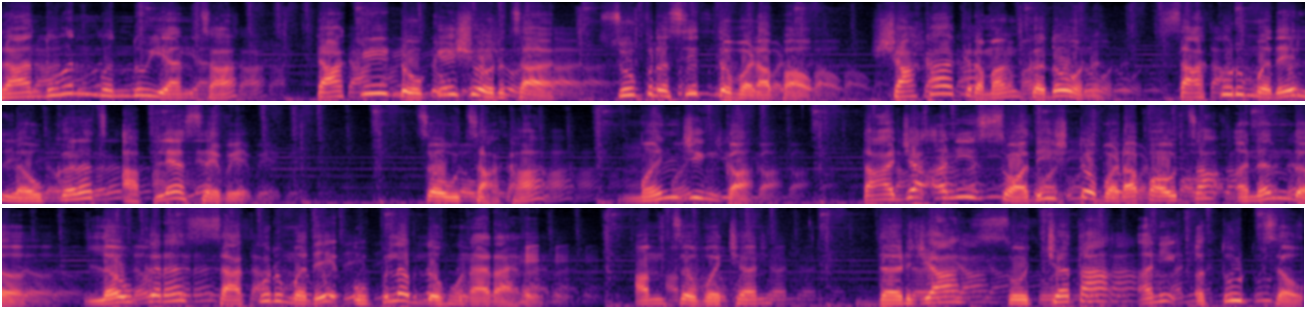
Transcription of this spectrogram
रांधवन बंधू यांचा टाकळी डोकेश्वरचा सुप्रसिद्ध वडापाव शाखा क्रमांक दोन साकूरमध्ये लवकरच आपल्या सेवेत. चौचाखा मन जिंका ताज्या आणि स्वादिष्ट वडापावचा आनंद लवकरच साकूरमध्ये उपलब्ध होणार आहे. आमचं वचन दर्जा स्वच्छता आणि अतूट चव.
